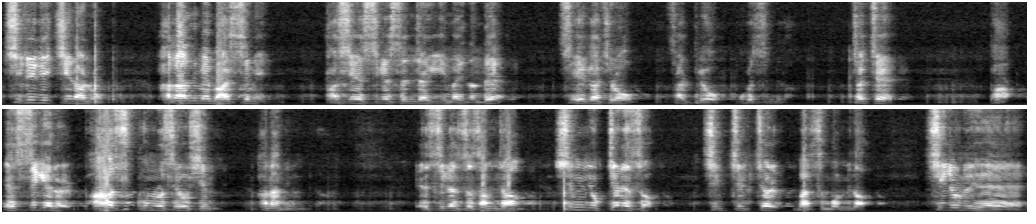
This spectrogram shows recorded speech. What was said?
7일이 지난 후 하나님의 말씀이 다시 에스겔 선자에게 임하였는데 세 가지로 살펴보겠습니다. 첫째, 바, 에스겔을 바수꾼으로 세우신 하나님입니다. 에스겔서 3장 16절에서 17절 말씀 봅니다. 7일 후에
